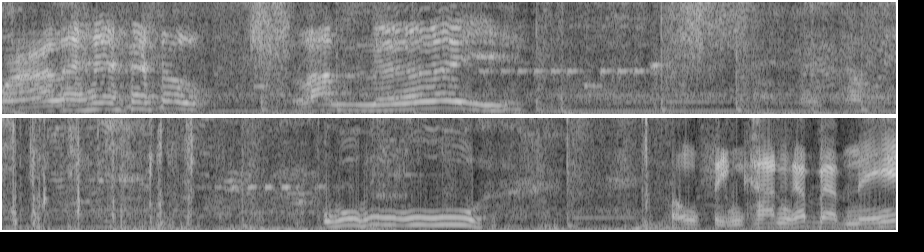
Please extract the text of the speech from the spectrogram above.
มาแล้ว ลั่นเลยโอ้โหต้องสิงคันครับแบบนี้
